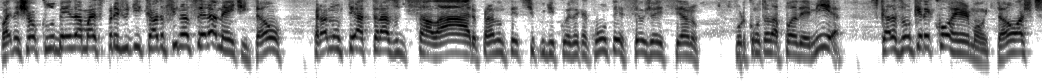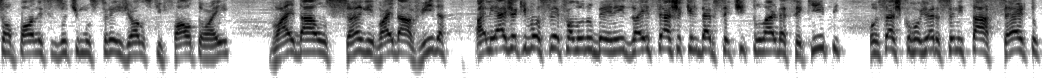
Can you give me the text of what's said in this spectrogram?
vai deixar o clube ainda mais prejudicado financeiramente. Então, para não ter atraso de salário, para não ter esse tipo de coisa que aconteceu já esse ano por conta da pandemia, os caras vão querer correr, irmão. Então, acho que o São Paulo, nesses últimos três jogos que faltam aí, vai dar o sangue, vai dar a vida. Aliás, já que você falou no Benítez aí, você acha que ele deve ser titular dessa equipe? Ou você acha que o Rogério Ceni tá certo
